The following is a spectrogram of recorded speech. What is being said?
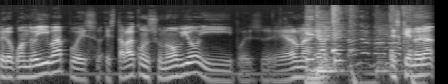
pero cuando iba, pues estaba con su novio y pues era una. era- es que no era,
